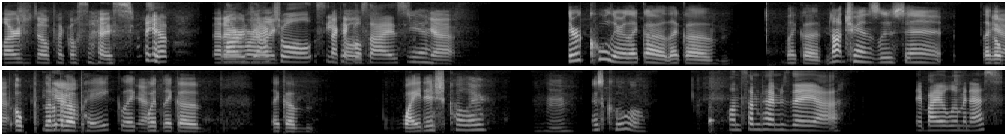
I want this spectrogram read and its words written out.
large dill pickle size. Yep. that are Large more like actual sea pickle size. Yeah. yeah. They're cool. They're like a like a like a not translucent, like Yeah. a op- little Yeah. bit opaque, like Yeah. with like a like a whitish color. Mm-hmm. It's cool. Well, and sometimes they uh, they bioluminesce,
